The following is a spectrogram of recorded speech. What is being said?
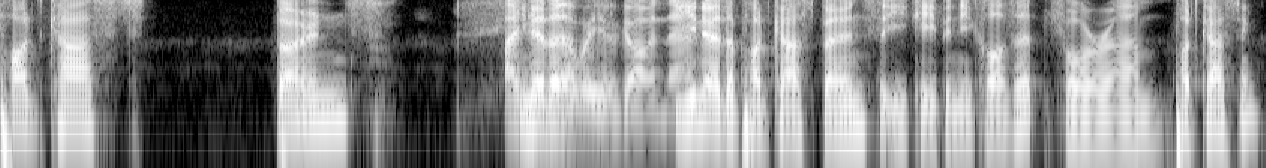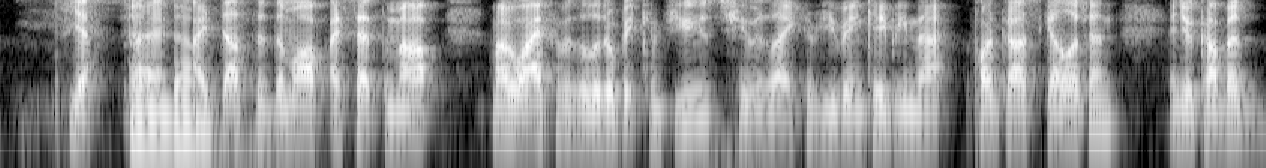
podcast bones. I you know didn't know where you're going there. You know the podcast bones that you keep in your closet for um, podcasting. Yes, And, I, um, I dusted them off. I set them up. My wife was a little bit confused. She was like, "Have you been keeping that podcast skeleton in your cupboard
